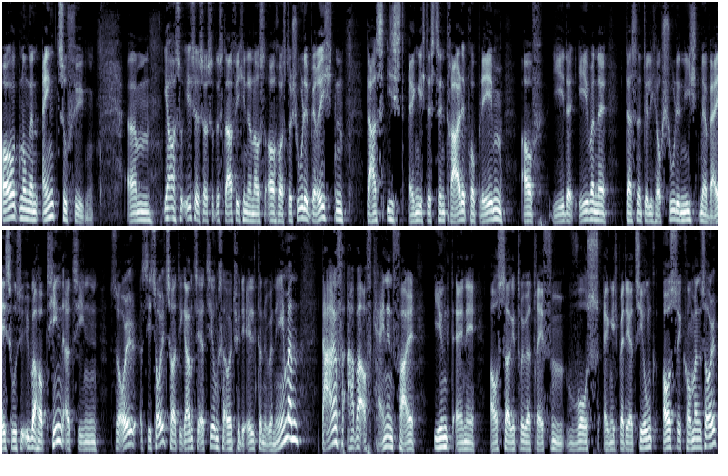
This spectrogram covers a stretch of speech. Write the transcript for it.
Ordnungen einzufügen. Ähm, ja, so ist es. Also das darf ich Ihnen aus, auch aus der Schule berichten. Das ist eigentlich das zentrale Problem auf jeder Ebene dass natürlich auch Schule nicht mehr weiß, wo sie überhaupt hinerziehen soll. Sie soll zwar die ganze Erziehungsarbeit für die Eltern übernehmen, darf aber auf keinen Fall irgendeine Aussage darüber treffen, wo es eigentlich bei der Erziehung auskommen soll,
